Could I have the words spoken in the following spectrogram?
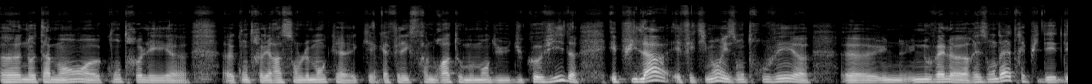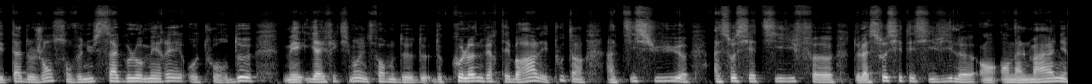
notamment contre les contre les rassemblements qu'a fait l'extrême droite au moment du, du, Covid. Et puis là, effectivement, ils ont trouvé une, une, nouvelle raison d'être. Et puis des, des, tas de gens sont venus s'agglomérer autour d'eux. Mais il y a effectivement une forme de, de, de colonne vertébrale et tout un, un tissu euh, associatif euh, de la société civile en, en Allemagne,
